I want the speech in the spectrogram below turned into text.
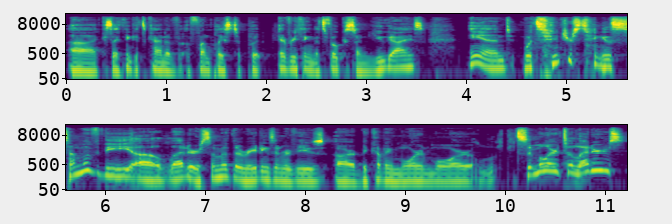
because I think it's kind of a fun place to put everything that's focused on you guys. And what's interesting is some of the uh, letters, some of the ratings and reviews are becoming more and more similar to letters.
